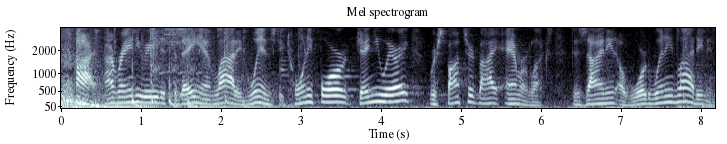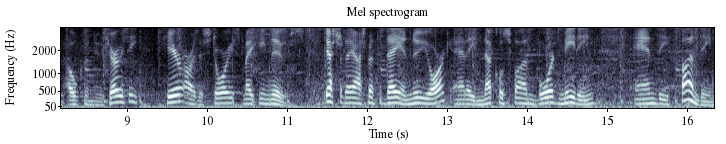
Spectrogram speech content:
Hi, I'm Randy Reid. It's Today in Lighting, Wednesday, 24 January. We're sponsored by Amerlux, designing award-winning lighting in Oakland, New Jersey. Here are the stories making news. Yesterday, I spent the day in New York at a Nuckolls Fund board meeting, and the funding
